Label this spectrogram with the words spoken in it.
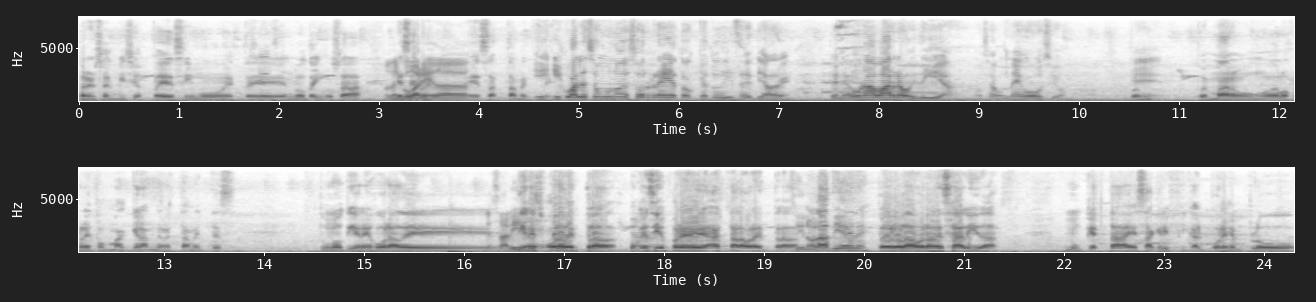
pero el servicio es pésimo, este, Sí, sí. no tengo, o sea, No tengo ese variedad. exactamente. ¿Y, y cuáles son uno de esos retos que tú dices, diadre? Tener una barra hoy día, o sea, un negocio. Pues, eh, pues mano, uno de los retos más grandes honestamente es tú no tienes hora de, De salida. Tienes hora de entrada, porque siempre está la hora de entrada. si no la tienes, Pero la hora de salida nunca está, es sacrificar, por ejemplo,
